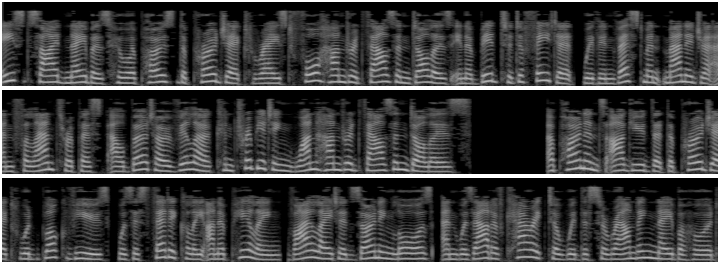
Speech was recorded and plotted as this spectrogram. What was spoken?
East Side neighbors who opposed the project raised $400,000 in a bid to defeat it, with investment manager and philanthropist Alberto Vilar contributing $100,000. Opponents argued that the project would block views, was aesthetically unappealing, violated zoning laws, and was out of character with the surrounding neighborhood.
